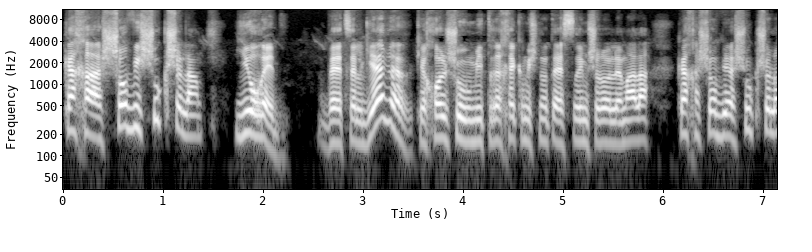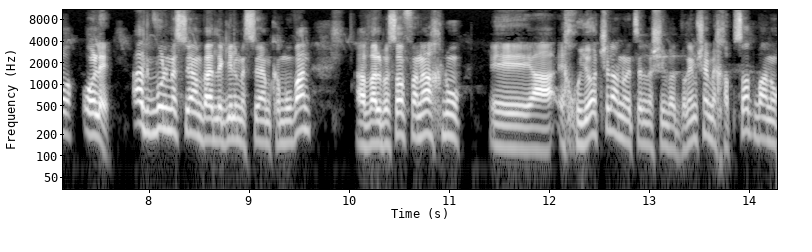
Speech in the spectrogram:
ככה השווי שוק שלה יורד. ואצל גבר, ככל שהוא מתרחק משנות ה-20 שלו למעלה, ככה שווי השוק שלו עולה. עד גבול מסוים ועד לגיל מסוים כמובן, אבל בסוף אנחנו, אה, האיכויות שלנו אצל נשים והדברים שהן מחפשות בנו,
